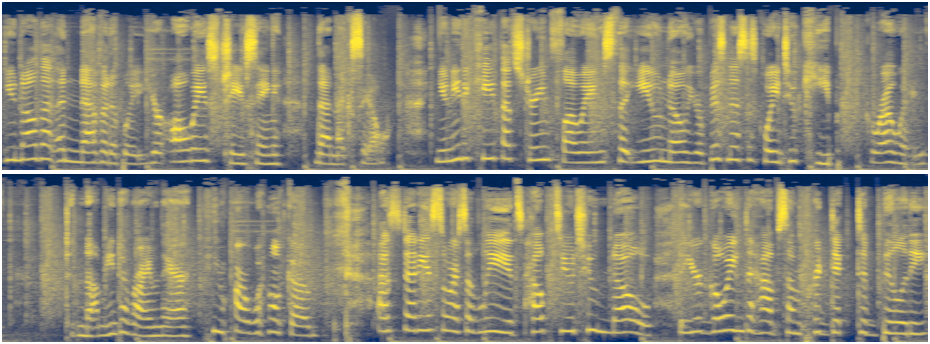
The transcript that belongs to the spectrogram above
you know that inevitably you're always chasing that next sale. You need to keep that stream flowing so that you know your business is going to keep growing. Did not mean to rhyme there. You are welcome. A steady source of leads helps you to know that you're going to have some predictability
